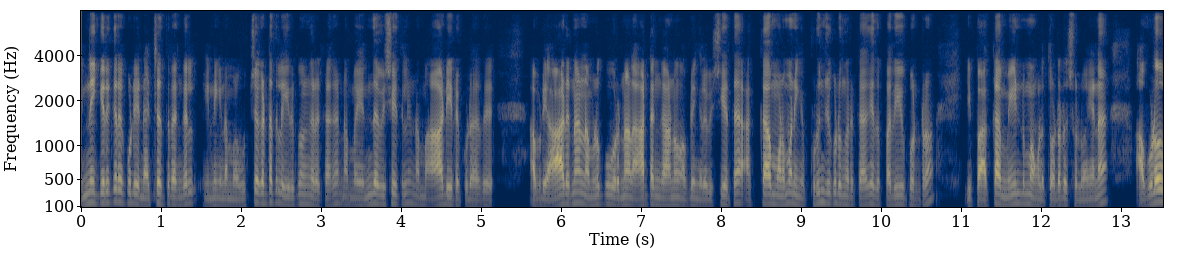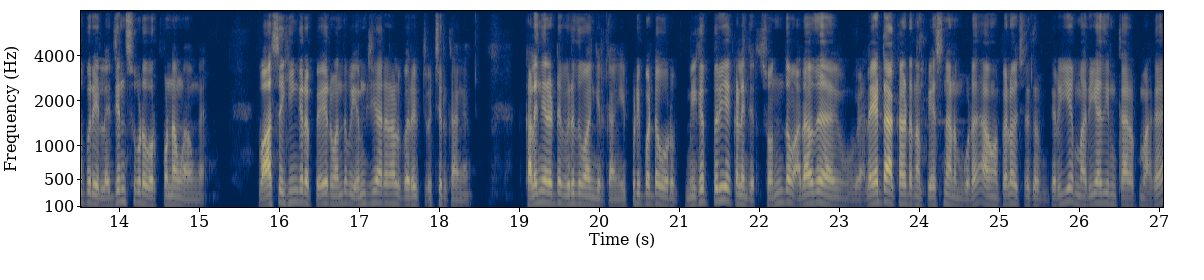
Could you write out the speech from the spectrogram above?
இன்றைக்கி இருக்கக்கூடிய நட்சத்திரங்கள் இன்றைக்கி நம்ம உச்சகட்டத்தில் இருக்கோங்கிறதுக்காக நம்ம எந்த விஷயத்துலையும் நம்ம ஆடிடக்கூடாது. அப்படி ஆடுனா நம்மளுக்கும் ஒரு நாள் ஆட்டம் காணும் அப்படிங்கிற விஷயத்த அக்கா மூலமாக நீங்கள் புரிஞ்சுக்கணுங்கிறதுக்காக இதை பதிவு பண்ணுறோம் இப்போ அக்கா மீண்டும் அவங்கள தொடர சொல்லுவோம். ஏன்னா அவ்வளோ பெரிய லெஜெண்ட்ஸ் கூட ஒர்க் பண்ணவங்க அவங்க. வாசுகிங்கிற பேர் வந்து எம்ஜிஆரால் பெரு வச்சுருக்காங்க. கலைஞர்கிட்ட விருது வாங்கியிருக்காங்க. இப்படிப்பட்ட ஒரு மிகப்பெரிய கலைஞர் சொந்தம் அதாவது விளையாட்டு அக்காக்கிட்ட நான் பேசினாலும் கூட அவங்க பேர வச்சிருக்கிற பெரிய மரியாதையின் காரணமாக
